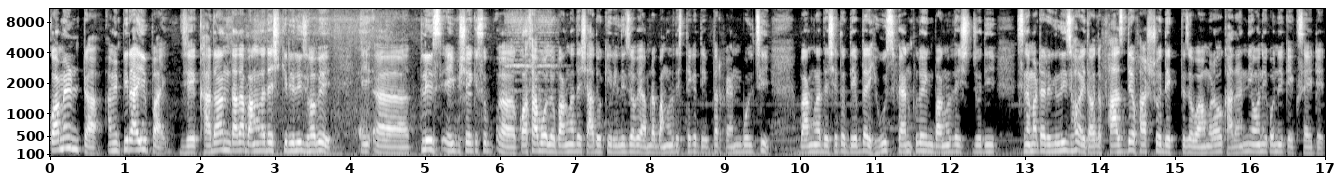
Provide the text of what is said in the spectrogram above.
কমেন্টটা আমি প্রায়ই পাই যে, খাদান, দাদা, বাংলাদেশ কি রিলিজ হবে? প্লিজ এই বিষয়ে কিছু কথা বলো। বাংলাদেশ আদৌ কি রিলিজ হবে? আমরা বাংলাদেশ থেকে দেবদার ফ্যান বলছি। বাংলাদেশে তো দেবদার হিউজ ফ্যান ফলোয়িং বাংলাদেশ যদি সিনেমাটা রিলিজ হয়, তাহলে ফার্স্ট ডে ফার্স্ট শো দেখতে যাব। আমরাও খাদান নিয়ে অনেক অনেক এক্সাইটেড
